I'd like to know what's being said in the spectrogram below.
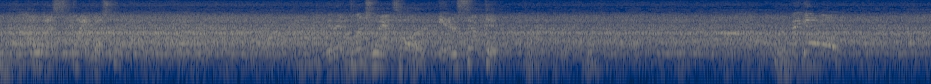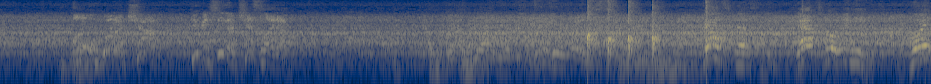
oh, what a spine buster. And that punch lands hard. Intercepted. Big elbow. Oh, what a chop. You can see their chest light up. Yes, Destiny. That's what we need. Put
